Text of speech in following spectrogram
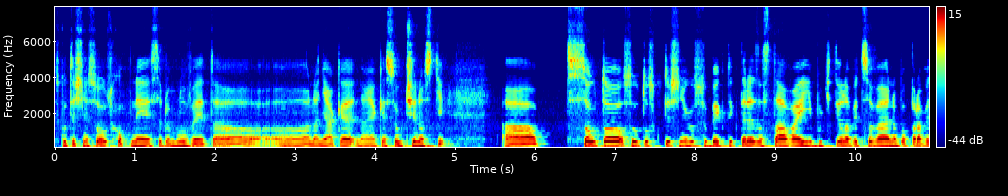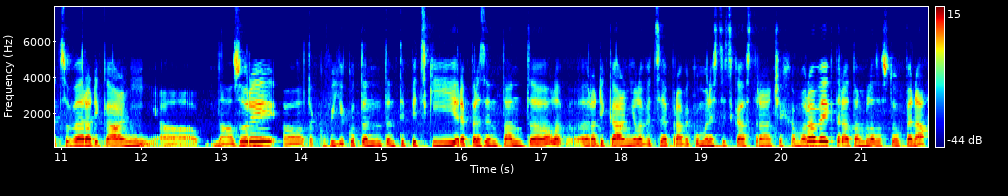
skutečně jsou schopny se domluvit uh, uh, na, nějaké, na nějaké součinnosti. Uh, jsou to, jsou to skutečně jako subjekty, které zastávají buď ty levicové nebo pravicové radikální a, názory. A takový jako ten, ten typický reprezentant le, radikální levice je právě komunistická strana Čech a Moravy, která tam byla zastoupena.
